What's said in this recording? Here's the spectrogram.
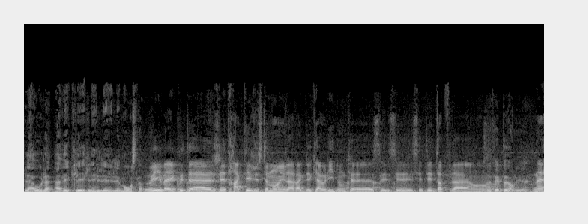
la houle avec les, les, monstres. Oui, bah écoute, j'ai tracté justement la vague de Kaoli, donc c'était top. Là, Ça fait peur lui. Hein.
